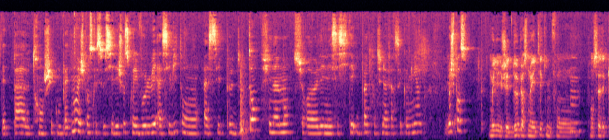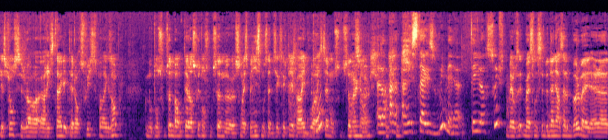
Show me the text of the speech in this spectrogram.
peut-être pas euh, tranché complètement? Et je pense que c'est aussi des choses qui ont évolué assez vite en assez peu de temps finalement sur euh, les nécessités ou pas de continuer à faire ces coming out. Moi, je pense. Moi, j'ai deux personnalités qui me font hmm. penser à cette question. C'est genre Harry Styles et Taylor Swift, par exemple dont on soupçonne, par exemple Taylor Swift, on soupçonne euh, son lesbianisme ou sa bisexualité, et pareil pour Harry Styles, on soupçonne son... Alors Harry Styles, oui, mais euh, Taylor Swift bah, vous, bah, Ses deux dernières albums, bah, elle, a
